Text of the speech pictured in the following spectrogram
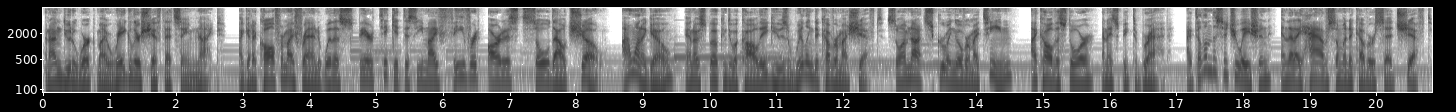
and I'm due to work my regular shift that same night. I get a call from my friend with a spare ticket to see my favorite artist's sold out show. I want to go, and I've spoken to a colleague who's willing to cover my shift, so I'm not screwing over my team. I call the store and I speak to Brad. I tell him the situation and that I have someone to cover said shift.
